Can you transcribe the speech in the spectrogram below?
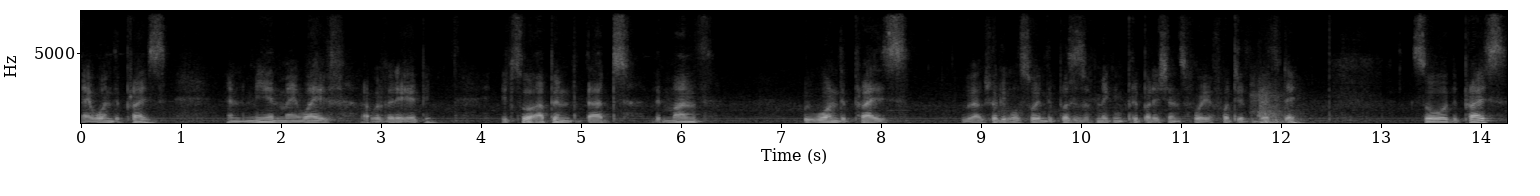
I won the prize, and me and my wife uh, were very happy. It so happened that the month we won the prize, we were actually also in the process of making preparations for a 40th birthday. So the price,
